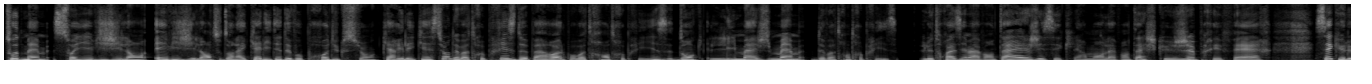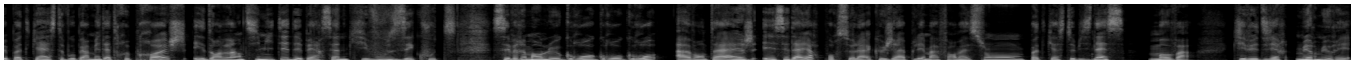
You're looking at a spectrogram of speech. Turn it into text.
Tout de même, soyez vigilants et vigilantes dans la qualité de vos productions, car il est question de votre prise de parole pour votre entreprise, donc l'image même de votre entreprise. Le troisième avantage, et c'est clairement l'avantage que je préfère, c'est que le podcast vous permet d'être proche et dans l'intimité des personnes qui vous écoutent. C'est vraiment le gros, gros, gros avantage, et c'est d'ailleurs pour cela que j'ai appelé ma formation Podcast Business MOVA qui veut dire murmurer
